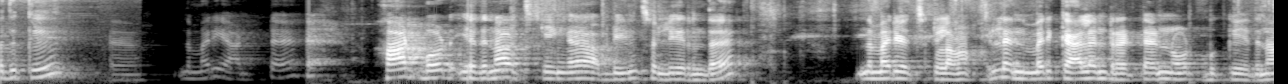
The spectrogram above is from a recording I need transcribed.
அதுக்கு ஹார்ட் போர்டு எதுனா வச்சுக்கிங்க அப்படின்னு சொல்லியிருந்தேன் இந்த மாதிரி வச்சுக்கலாம். இல்லை இந்த மாதிரி கேலண்டர் அட்டை நோட் புக்கு எதுனா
